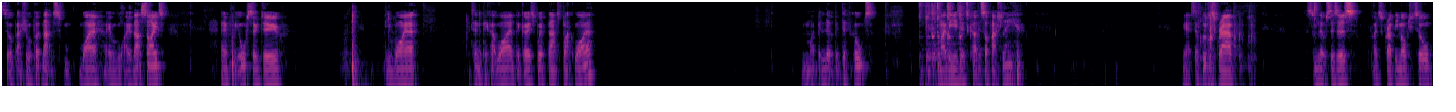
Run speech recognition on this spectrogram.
So actually we'll put that wire over, over that side. Then if we also do the wire, we tend to pick up wire that goes with that black wire. Might be a little bit difficult. Might be easier to cut this off actually. yeah, so if we just grab some little scissors, if I just grab the multi-tool,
